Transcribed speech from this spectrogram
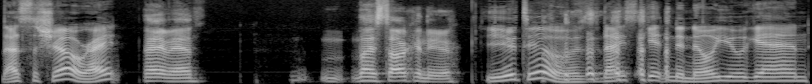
That's the show, right? Hey man, nice talking to you. You too. It was nice getting to know you again.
